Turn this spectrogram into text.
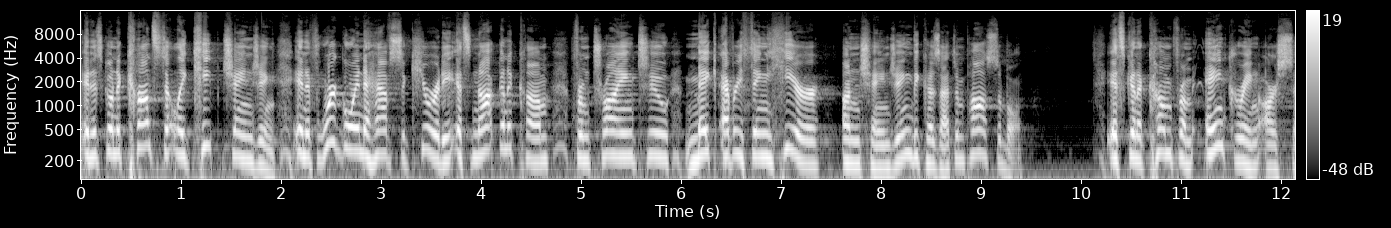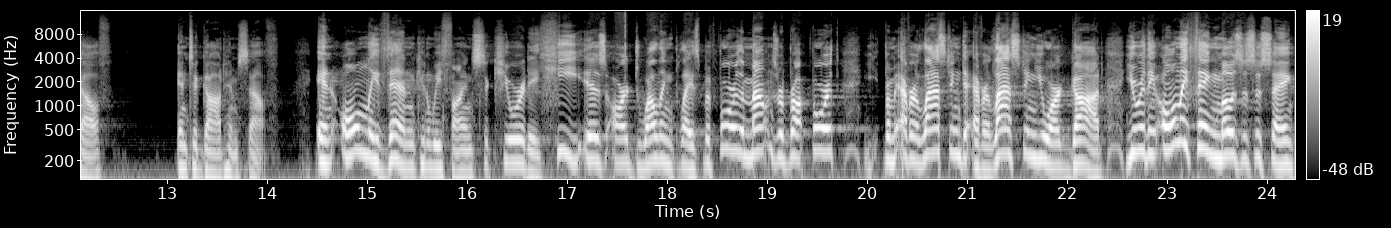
and it's going to constantly keep changing. And if we're going to have security, it's not going to come from trying to make everything here unchanging because that's impossible. It's going to come from anchoring ourselves into God himself. And only then can we find security. He is our dwelling place. Before the mountains were brought forth, from everlasting to everlasting, you are God. You are the only thing, Moses is saying,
